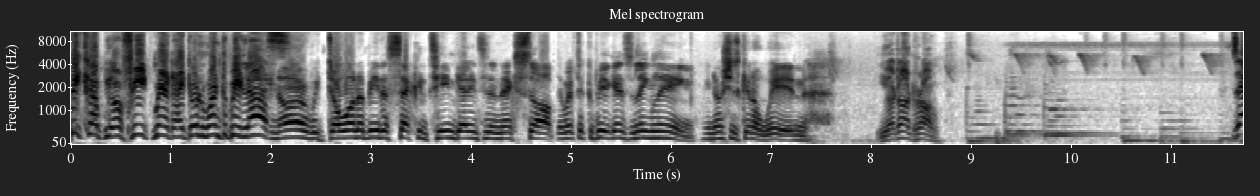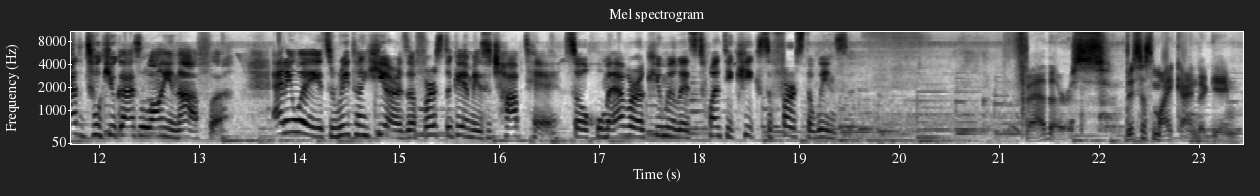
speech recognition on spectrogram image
Pick up your feet, mate. I don't want to be last. No, we don't want to be the second team getting to the next stop. Then we have to compete against Ling Ling. We know she's gonna win. You're not wrong. That took you guys long enough. Anyway, it's written here, the first game is chapteh, so whomever accumulates 20 kicks first wins. Feathers. This is my kind of game.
